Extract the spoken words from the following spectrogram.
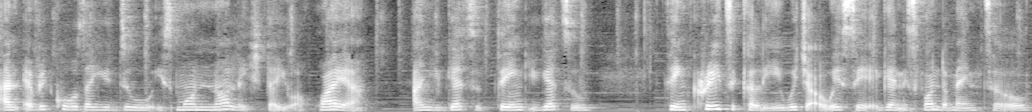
and every course that you do is more knowledge that you acquire. And you get to think you get to think critically which i always say again is fundamental.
